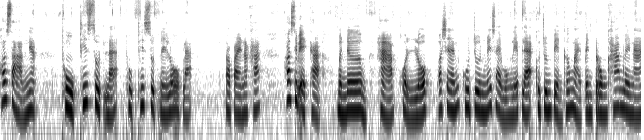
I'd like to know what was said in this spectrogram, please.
ข้อ 3 เนี่ย ถูกที่สุดและถูกที่สุดในโลกและ ต่อไปนะคะ ข้อ 11 ค่ะ เหมือนเดิมหาผลลบ เพราะฉะนั้นครูจุนไม่ใส่วงเล็บ และครูจุนเปลี่ยนเครื่องหมายเป็นตรงข้ามเลยนะ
